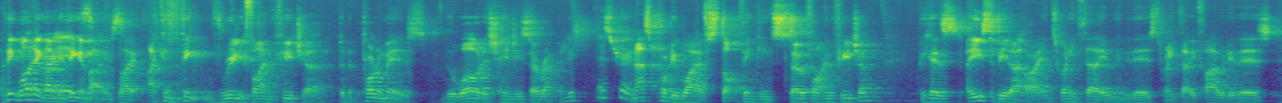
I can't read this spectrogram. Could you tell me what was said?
I think one thing I can think about is like I can think really far in the future, but the problem is the world is changing so rapidly. That's true. And that's probably why I've stopped thinking so far in the future. Because I used to be like, all right, in 2030, we're going to do this, 2035, we'll do this.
